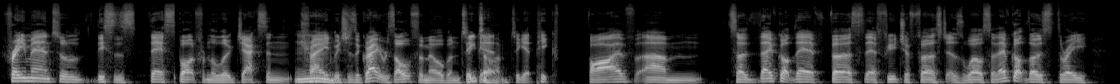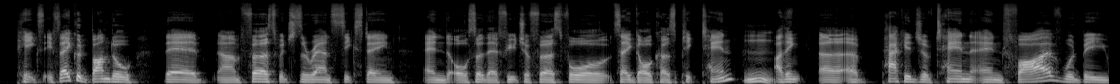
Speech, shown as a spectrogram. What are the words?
Fremantle, this is their spot from the Luke Jackson trade, which is a great result for Melbourne to Mm. Big get time. to get pick five. Um, so they've got their first, their future first as well. So they've got those three picks. If they could bundle their um, first, which is around 16, and also their future first for, say, Gold Coast pick 10, Mm. I think uh, a package of 10 and 5 would be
